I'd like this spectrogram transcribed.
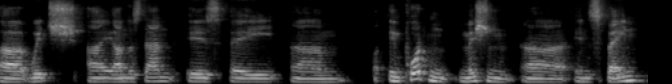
uh, which I understand is a um, important mission uh, in Spain,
